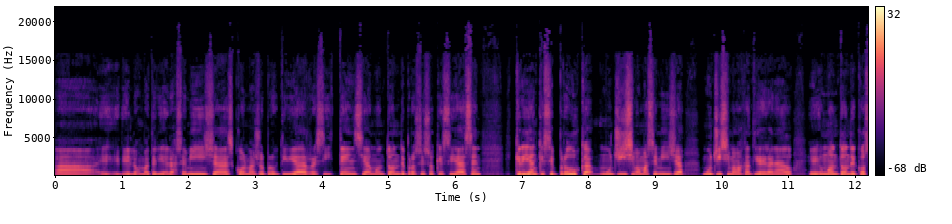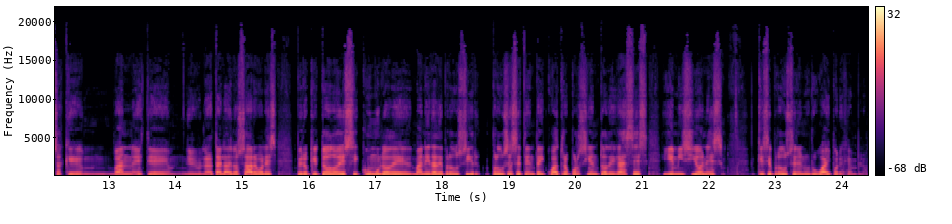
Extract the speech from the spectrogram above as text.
a, eh, los materiales, las semillas con mayor productividad, resistencia, un montón de procesos que se hacen, crean que se produzca muchísima más semilla, muchísima más cantidad de ganado, eh, un montón de cosas que mm, van este, la tala de los árboles, pero que todo ese cúmulo de manera de producir produce el 74% de gases y emisiones que se producen en Uruguay, por ejemplo.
